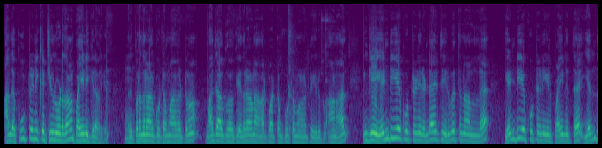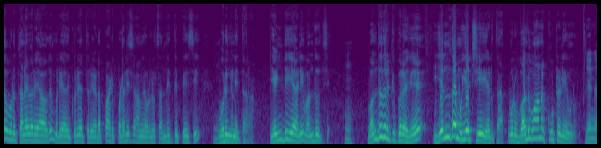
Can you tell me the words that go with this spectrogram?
அந்த கூட்டணி கட்சிகளோடு தான் பயணிக்கிறார்கள் அது பிறந்தநாள் கூட்டமாகட்டும் பாஜகவுக்கு எதிரான ஆர்ப்பாட்டம் கூட்டமாகட்டும் இருக்கும். ஆனால் இங்கே என்டிஏ கூட்டணி ரெண்டாயிரத்தி இருபத்தி நாலில் என்டிஏ கூட்டணியில் பயணித்த எந்த ஒரு தலைவரையாவது மரியாதைக்குரிய திரு எடப்பாடி பழனிசாமி அவர்கள் சந்தித்து பேசி ஒருங்கிணைத்தாராம் என்டிஏ அணி வந்துச்சு ம். வந்ததற்கு பிறகு எந்த முயற்சியை எடுத்தார்? ஒரு வலுவான கூட்டணி ஒன்று ஏங்க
